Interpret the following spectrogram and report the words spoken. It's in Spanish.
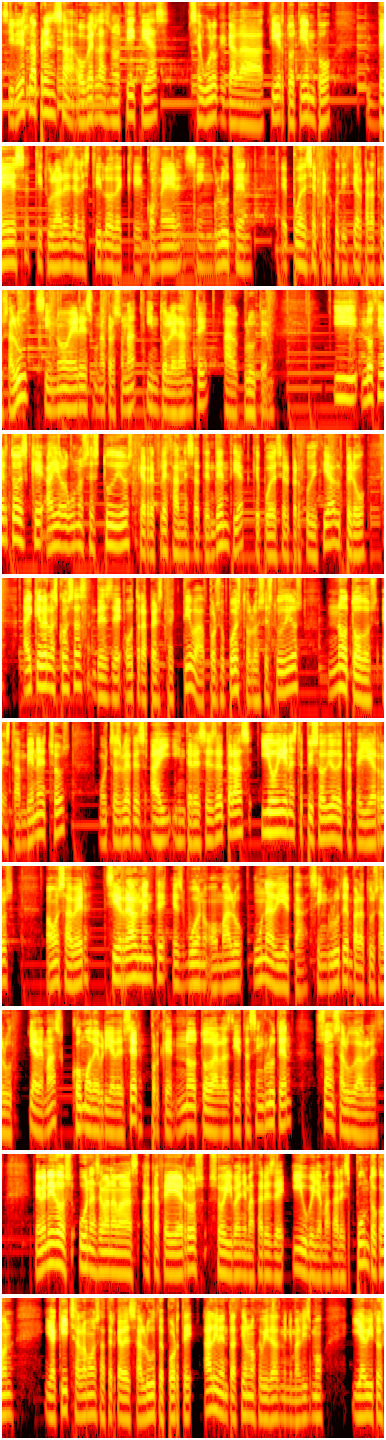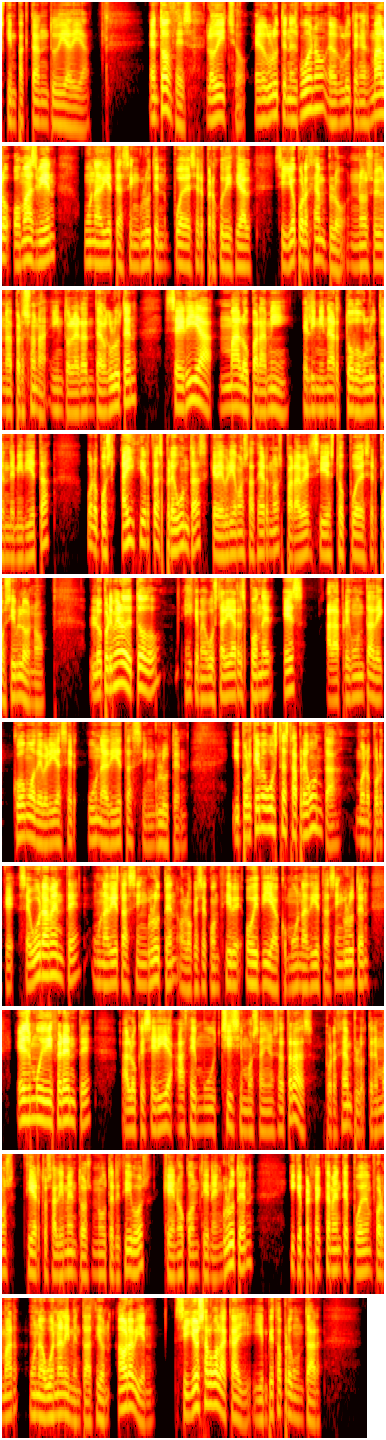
Si lees la prensa o ves las noticias, seguro que cada cierto tiempo ves titulares del estilo de que comer sin gluten eh, puede ser perjudicial para tu salud si no eres una persona intolerante al gluten. Y lo cierto es que hay algunos estudios que reflejan esa tendencia, que puede ser perjudicial, pero hay que ver las cosas desde otra perspectiva. Por supuesto, los estudios no todos están bien hechos, muchas veces hay intereses detrás y hoy en este episodio de Café Hierros vamos a ver si realmente es bueno o malo una dieta sin gluten para tu salud y además cómo debería de ser, porque no todas las dietas sin gluten son saludables. Bienvenidos una semana más a Café Hierros, soy Iván Yamazares de ivyamazares.com y aquí charlamos acerca de salud, deporte, alimentación, longevidad, minimalismo y hábitos que impactan en tu día a día. Entonces, lo dicho, el gluten es bueno, el gluten es malo, o más bien, una dieta sin gluten puede ser perjudicial. Si yo, por ejemplo, no soy una persona intolerante al gluten, ¿sería malo para mí eliminar todo gluten de mi dieta? Bueno, pues hay ciertas preguntas que deberíamos hacernos para ver si esto puede ser posible o no. Lo primero de todo, y que me gustaría responder, es a la pregunta de cómo debería ser una dieta sin gluten. ¿Y por qué me gusta esta pregunta? Bueno, porque seguramente una dieta sin gluten, o lo que se concibe hoy día como una dieta sin gluten, es muy diferente a lo que sería hace muchísimos años atrás. Por ejemplo, tenemos ciertos alimentos nutritivos que no contienen gluten y que perfectamente pueden formar una buena alimentación. Ahora bien, si yo salgo a la calle y empiezo a preguntar,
